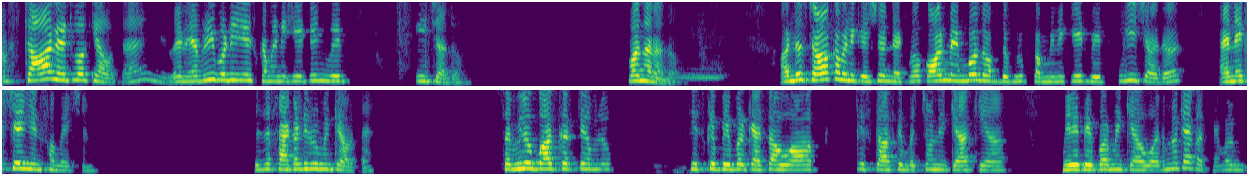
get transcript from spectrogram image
अब स्टार नेटवर्क क्या होता है? When everybody is communicating with each other one another under star communication network, all members of the group communicate with each other and exchange information. जैसे फैकल्टी रूम में क्या होता है? सभी लोग बात करते हैं हम लोग। किसके पेपर कैसा हुआ? किस क्लास के बच्चों ने क्या किया? मेरे पेपर में क्या हुआ? तो हम लोग क्या करते हैं? मतलब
